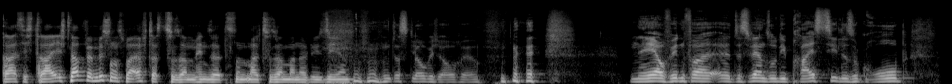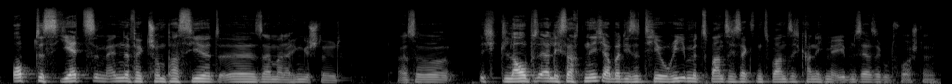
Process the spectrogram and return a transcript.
30, 3. Ich glaube, wir müssen uns mal öfters zusammen hinsetzen und mal zusammen analysieren. das glaube ich auch, ja. nee, auf jeden Fall, äh, das wären so die Preisziele so grob. Ob das jetzt im Endeffekt schon passiert, äh, sei mal dahingestellt. Also, ich glaube es ehrlich gesagt nicht, aber diese Theorie mit 2026 kann ich mir eben sehr, sehr gut vorstellen.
